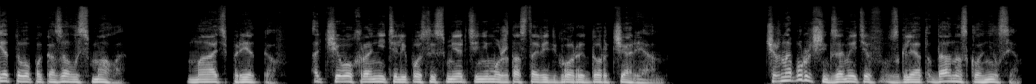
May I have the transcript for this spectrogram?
этого показалось мало? Мать предков, отчего хранитель после смерти не может оставить горы Дорчариан. Чернобурочник, заметив взгляд Дана, склонился.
